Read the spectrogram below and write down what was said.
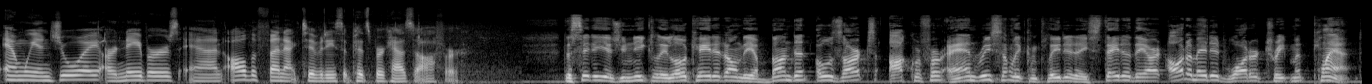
and we enjoy our neighbors and all the fun activities that Pittsburg has to offer. The city is uniquely located on the abundant Ozarks aquifer and recently completed a state of the art automated water treatment plant.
